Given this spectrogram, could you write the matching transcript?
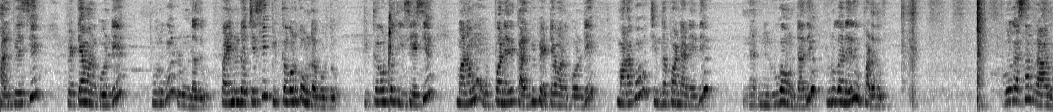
కలిపేసి పెట్టామనుకోండి పురుగు ఉండదు. పైనుండి వచ్చేసి పిక్క కొడుకు ఉండకూడదు. పిక్క కొడుకు తీసేసి మనము ఉప్పు అనేది కలిపి పెట్టామనుకోండి మనకు చింతపండు అనేది నిలువుగా ఉంటుంది. పురుగు అనేది పడదు. పురుగు అసలు రాదు.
